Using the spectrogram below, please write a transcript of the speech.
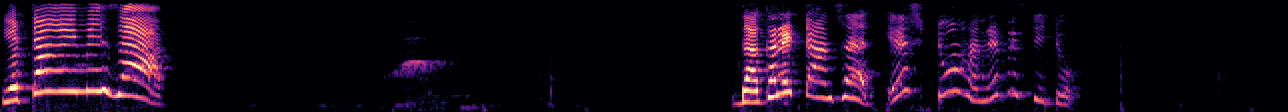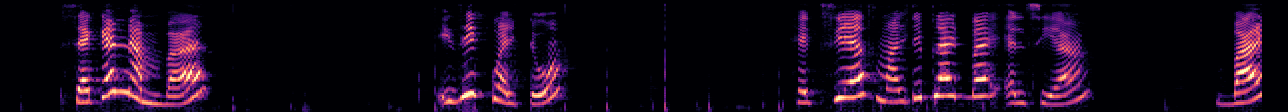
Your time is up. The correct answer is 252. Second number is equal to HCF multiplied by LCM by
